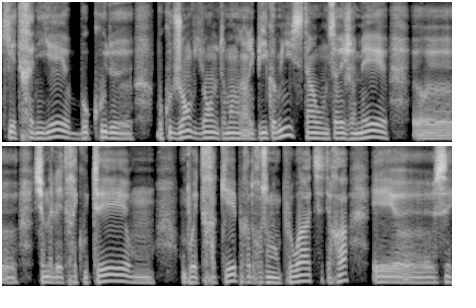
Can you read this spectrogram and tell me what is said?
qui est traînée beaucoup de, beaucoup de gens vivant notamment dans les pays communistes, hein, où on ne savait jamais euh, si on allait être écouté, on, on pouvait être traqué, perdre son emploi, etc. Et euh, c'est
